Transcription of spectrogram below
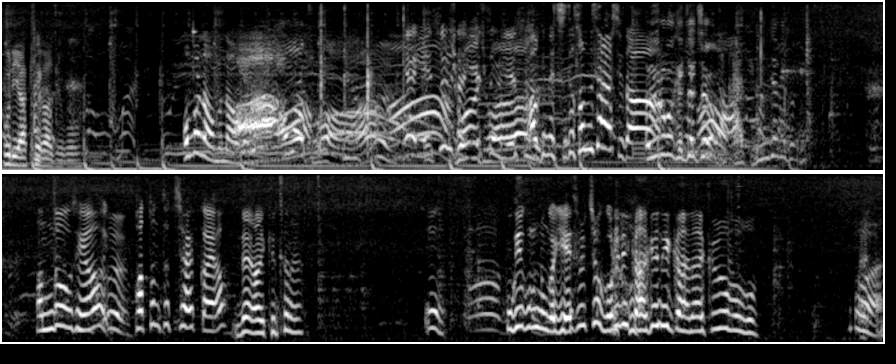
불이 약해가지고. 어머나 어머나 어머나. 야 예술이다 예술 예술. 아 근데 진짜 섬세하시다. 어, 이런 거 괜찮죠? 아, 굉장히 안 더우세요? 바톤 터치 할까요? 네, 아니 괜찮아요. 고기 굽는 거 예술적으로. 그러니까 그러니까 나 그거 보고. 우와.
